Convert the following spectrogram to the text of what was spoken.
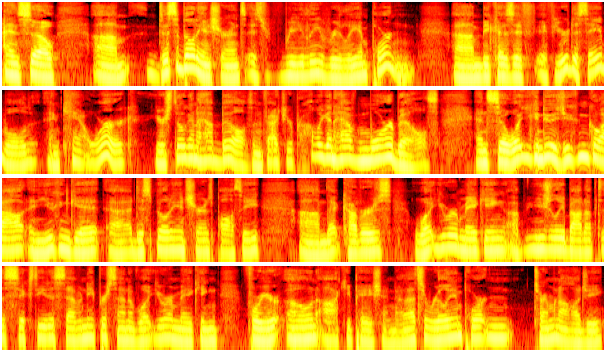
And so, um, disability insurance is really, really important um, because if, if you're disabled and can't work, you're still going to have bills. In fact, you're probably going to have more bills. And so, what you can do is you can go out and you can get a disability insurance policy um, that covers what you were making, uh, usually about up to 60 to 70% of what you were making for your own occupation. Now, that's a really important terminology,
